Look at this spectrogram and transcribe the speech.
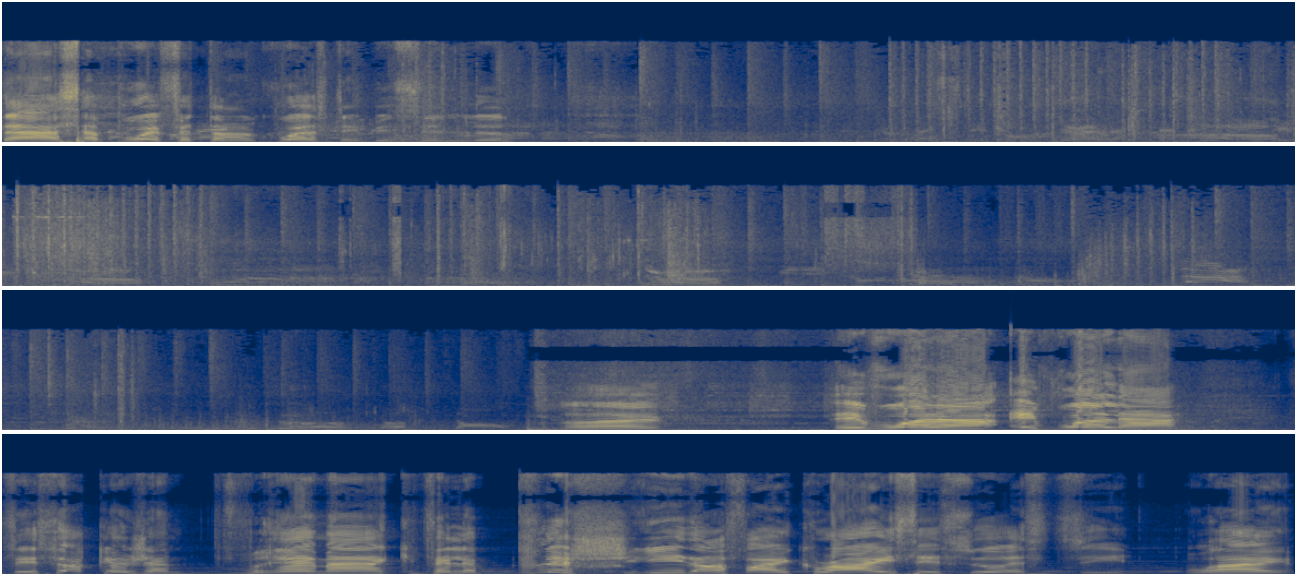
Ah, sa peau est faite en quoi, cet imbécile-là? Et voilà. C'est ça que j'aime vraiment, qui me fait le plus chier dans Far Cry, c'est ça, esti. Ouais.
